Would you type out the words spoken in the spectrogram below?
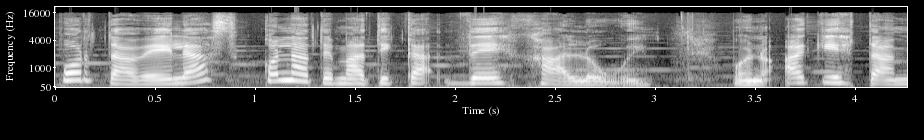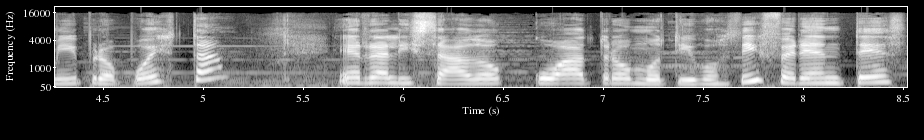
portavelas con la temática de Halloween. Bueno, aquí está mi propuesta. He realizado cuatro motivos diferentes,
